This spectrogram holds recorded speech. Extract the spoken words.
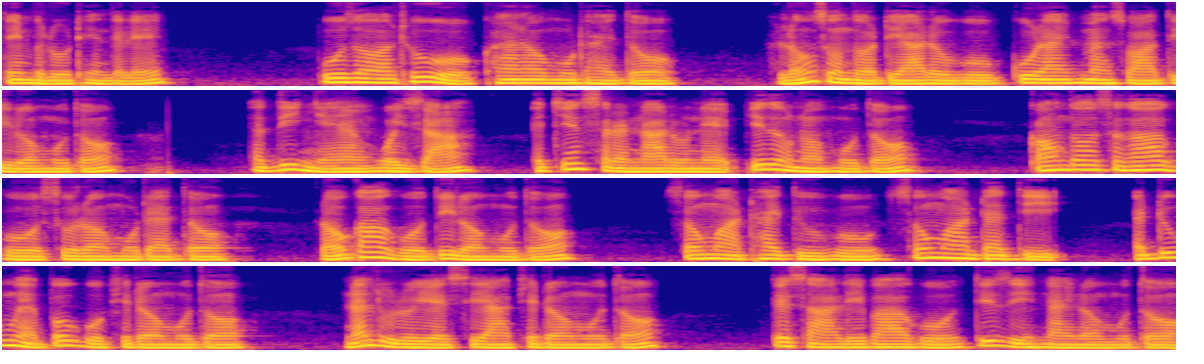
တင်ဘလို့ထင်တယ်လေပူဇော်အထူးကိုခံတော်မူထိုက်သောအလုံးစုံသောတရားတို့ကိုကိုယ်တိုင်မှန်စွာသိတော်မူသောအတိညာဏ်ဝိဇ္ဇာ အကျင့်စရဏတို့နှင့်ပြည့်စုံတော်မူသော ကောင်းသောစကားကိုဆိုတော်မူတတ်သောလောကကိုသိတော်မူသောဆုံးမထိုက်သူကိုဆုံးမတတ်သည့်အတုမဲ့ပုဂ္ဂိုလ်ဖြစ်တော်မူသောနတ်လူတို့ရဲ့ဆရာဖြစ်တော်မူသောတစ္ဆာလေးပါးကိုသိစေနိုင်တော်မူသော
